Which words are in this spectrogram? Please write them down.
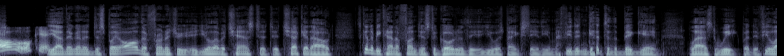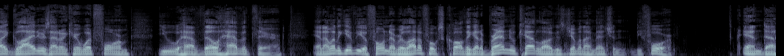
Oh, okay. Yeah, they're going to display all their furniture. You'll have a chance to, to check it out. It's going to be kind of fun just to go to the U.S. Bank Stadium if you didn't get to the big game last week. But if you like gliders, I don't care what form you have, they'll have it there. And I'm going to give you a phone number. A lot of folks call. They got a brand new catalog, as Jim and I mentioned before. And uh,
